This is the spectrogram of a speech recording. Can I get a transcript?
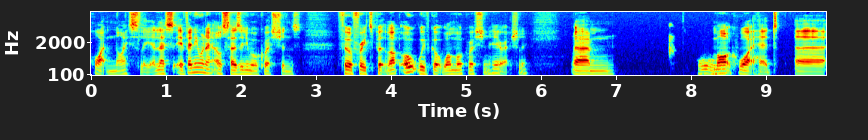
quite nicely. Unless if anyone else has any more questions, feel free to put them up. Oh, we've got one more question here actually. Um, Mark Whitehead, uh,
